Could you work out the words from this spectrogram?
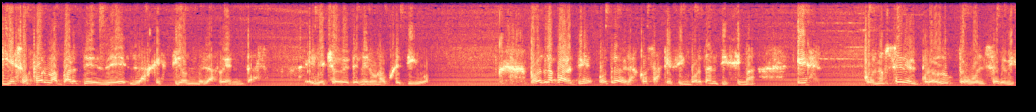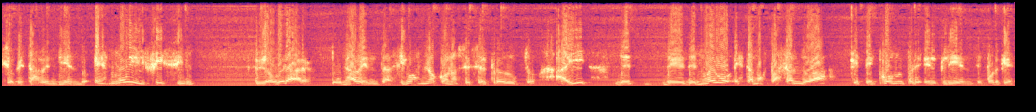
Y eso forma parte de la gestión de las ventas el hecho de tener un objetivo. Por otra parte, otra de las cosas que es importantísima es conocer el producto o el servicio que estás vendiendo. Es muy difícil lograr una venta si vos no conoces el producto. Ahí de, de, nuevo estamos pasando a que te compre el cliente, porque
